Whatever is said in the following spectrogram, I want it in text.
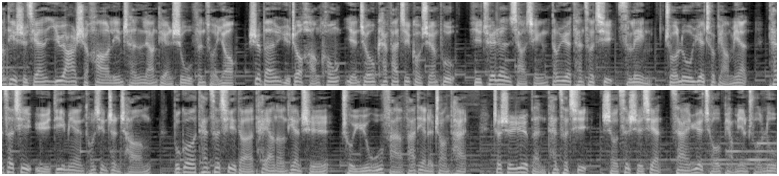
当地时间一月二十号凌晨两点十五分左右，日本宇宙航空研究开发机构宣布，已确认小型登月探测器 SLIM 着陆月球表面，探测器与地面通信正常。不过，探测器的太阳能电池处于无法发电的状态。这是日本探测器首次实现在月球表面着陆。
